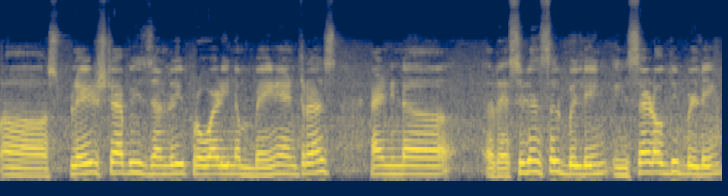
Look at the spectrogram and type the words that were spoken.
uh, splayed step is generally provided in a main entrance and in a residential building inside of the building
